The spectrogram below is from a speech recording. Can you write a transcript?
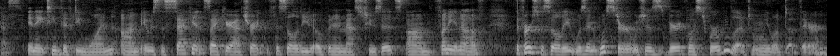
Yes. in 1851. Um, it was the second psychiatric facility to open in Massachusetts. Um, funny enough, the first facility was in Worcester, which is very close to where we lived when we lived up there.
